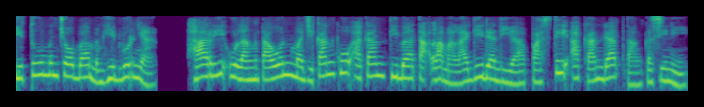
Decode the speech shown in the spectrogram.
itu mencoba menghiburnya. Hari ulang tahun majikanku akan tiba tak lama lagi dan dia pasti akan datang ke sini.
